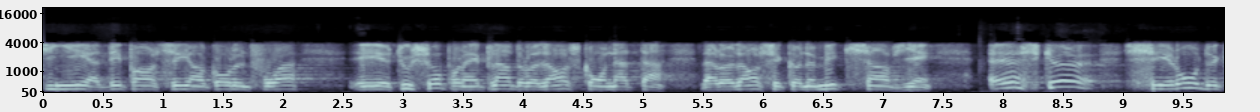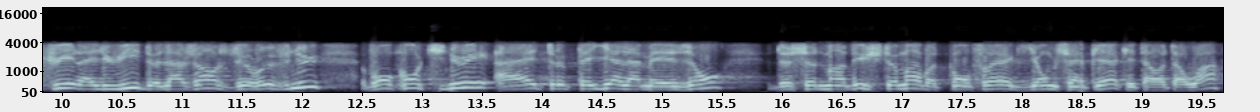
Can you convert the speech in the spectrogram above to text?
signer, à dépenser encore une fois, et tout ça pour un plan de relance qu'on attend. La relance économique qui s'en vient. Est-ce que ces ronds de cuir à lui de l'Agence du revenu vont continuer à être payés à la maison? De se demander justement à votre confrère Guillaume Saint-Pierre, qui est à Ottawa,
